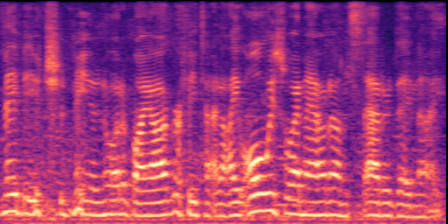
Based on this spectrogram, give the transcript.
maybe it should be an autobiography title, I always went out on Saturday night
